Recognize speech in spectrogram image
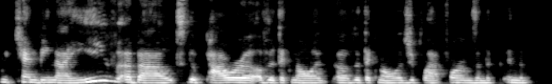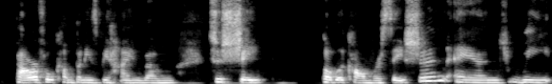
we can be naive about the power of the technology of the technology platforms and the, and the powerful companies behind them to shape public conversation. And we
